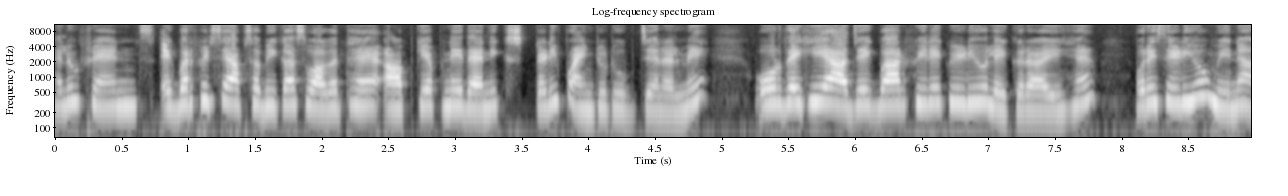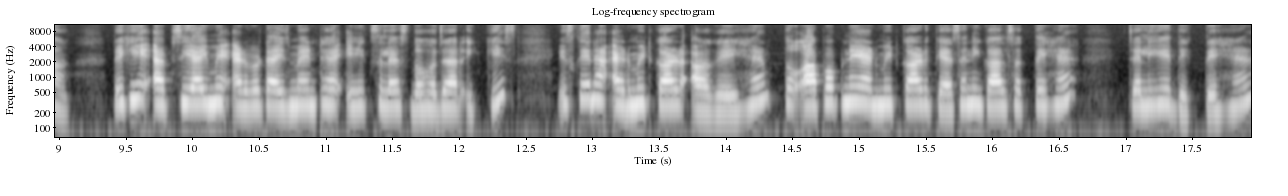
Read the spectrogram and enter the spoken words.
हेलो फ्रेंड्स एक बार फिर से आप सभी का स्वागत है आपके अपने दैनिक स्टडी पॉइंट यूट्यूब चैनल में। और देखिए, आज एक बार फिर एक वीडियो लेकर आए हैं। और इस वीडियो में ना, देखिए एफसीआई में एडवर्टाइजमेंट है एक स्लैश दो इसके ना एडमिट कार्ड आ गए हैं। तो आप अपने एडमिट कार्ड कैसे निकाल सकते हैं? चलिए देखते हैं।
